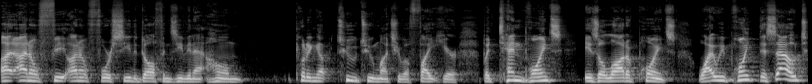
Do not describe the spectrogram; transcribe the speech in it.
I, I don't feel I don't foresee the Dolphins even at home putting up too too much of a fight here. But 10 points is a lot of points. Why we point this out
